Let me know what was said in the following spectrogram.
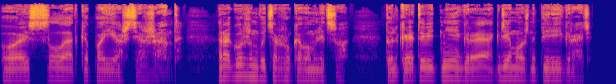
Ой, сладко поешь, сержант. Рогожин вытер рукавом лицо. Только это ведь не игра, где можно переиграть.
